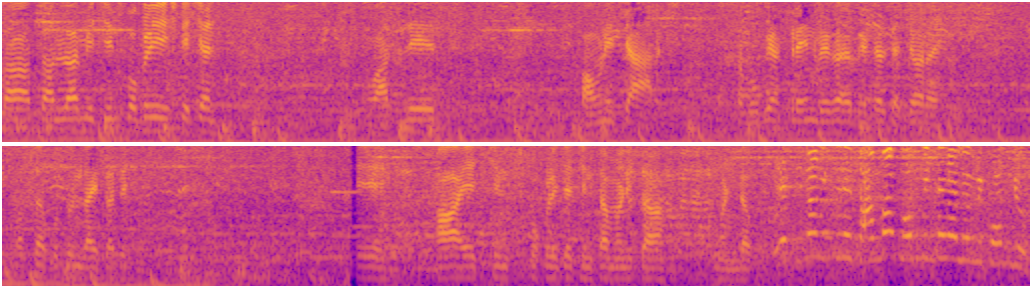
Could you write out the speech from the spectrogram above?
आता चाललो आम्ही चिंचपोकळी स्टेशन. वाजलेत पावणे चार. आता बघूया ट्रेन वेगळं भेटेल त्याच्यावर आहे. कसं कुठून जायचं ते. हे हा आहे चिंचपोकळीच्या चिंतामणीचा मंडप. थांबा दोन मिनिटं आलो मी फॉर्म घेऊन.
